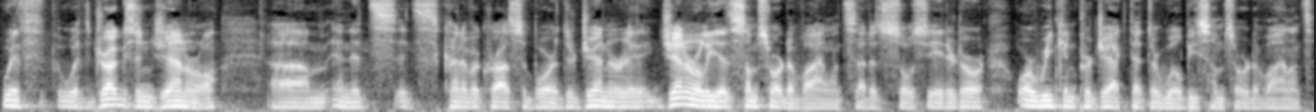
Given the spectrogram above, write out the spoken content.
with with drugs in general, um, and it's it's kind of across the board. There generally generally is some sort of violence that is associated, or or we can project that there will be some sort of violence.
